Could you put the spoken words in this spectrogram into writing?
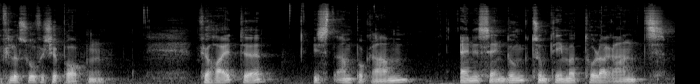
Philosophische Brocken. Für heute ist am Programm eine Sendung zum Thema Toleranz.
